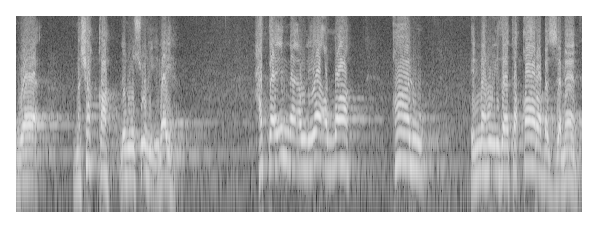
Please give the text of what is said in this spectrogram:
ومشقة للوصول إليها. حتى إن أولياء الله قالوا إنه إذا تقارب الزمان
